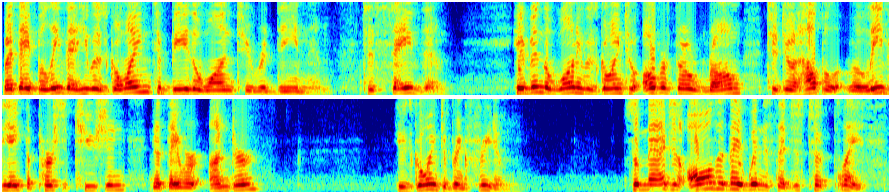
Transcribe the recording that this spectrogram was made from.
but they believed that he was going to be the one to redeem them, to save them. He had been the one who was going to overthrow Rome to, to help alleviate the persecution that they were under. He was going to bring freedom. So imagine all that they witnessed that just took place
